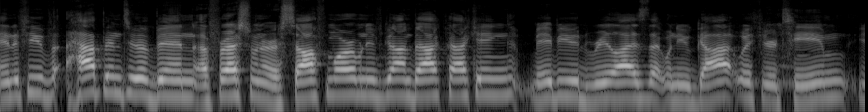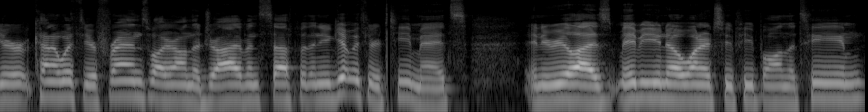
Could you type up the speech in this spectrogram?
And if you've happened to have been a freshman or a sophomore when you've gone backpacking, maybe you'd realize that when you got with your team, you're kind of with your friends while you're on the drive and stuff, but then you get with your teammates and you realize maybe you know one or two people on the team.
